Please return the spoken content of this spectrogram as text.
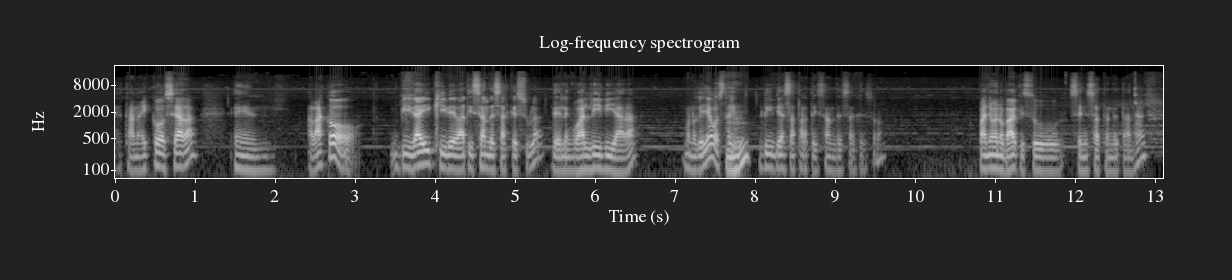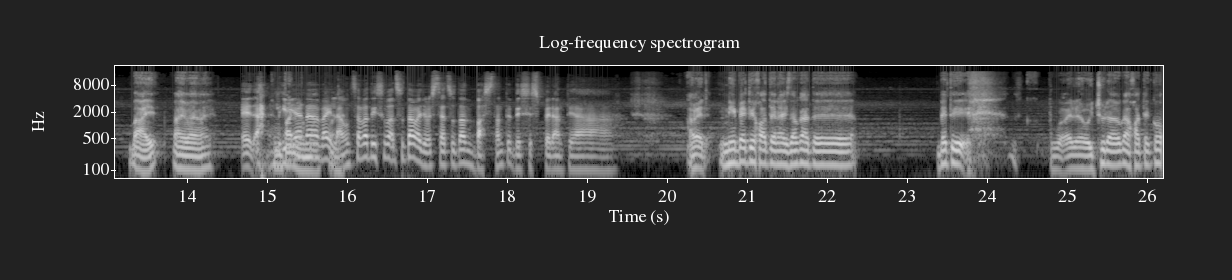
eta nahiko zea da, en, alako bidaikide bat izan dezakezula, de lengua Lidia da. Bueno, gehiago ez da, Mhm. Lidia aparte izan dezakezu. Baina, bueno, bak izu zein izaten detan, eh? Bai, bai, bai, bai. Eta bueno, bai, laguntza bat izu batzuta, baina beste batzutan bastante desesperantea. A ber, ni beti joaten naiz daukat, eh, beti, ere oitxura dauka joateko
